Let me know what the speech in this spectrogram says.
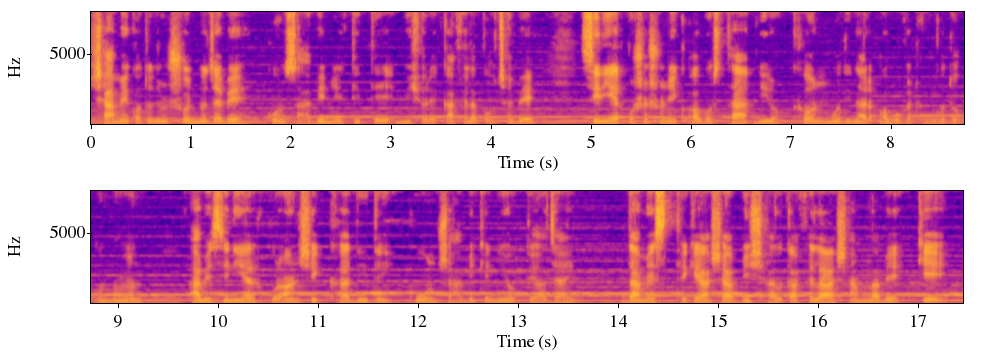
শামে কতজন সৈন্য যাবে, কোন সাহাবির নেতৃত্বে মিশরে কাফেলা পৌঁছাবে, সিরিয়ার প্রশাসনিক অবস্থা, নিরীক্ষণ, মদিনার অবকাঠামোগত উন্নয়ন, আবিসিনিয়ার কোরআন শিক্ষা দিতে কোন সাহাবিকে নিয়োগ দেওয়া যায় দামেস থেকে আসা বিশাল কাফেলা সামলাবে কে?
